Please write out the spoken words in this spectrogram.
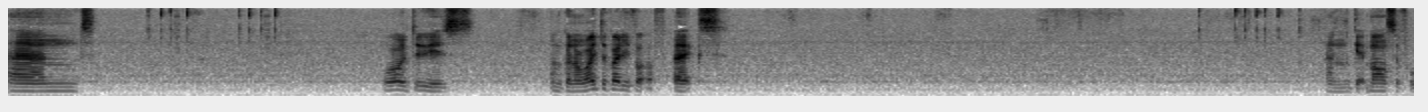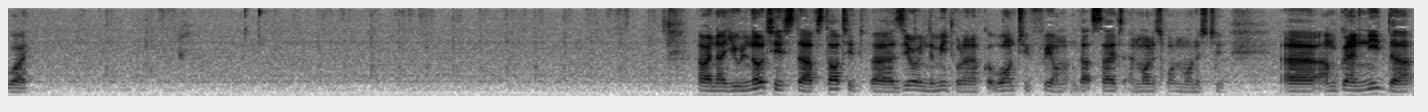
and what I'll do is I'm going to write the value of x and get my answer for y. Alright, now you'll notice that I've started uh, 0 in the middle and I've got 1, 2, 3 on that side and minus 1, minus 2. Uh, I'm going to need that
